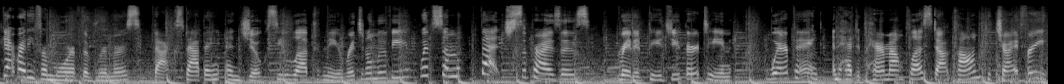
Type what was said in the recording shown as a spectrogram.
Get ready for more of the rumors, backstabbing, and jokes you loved from the original movie with some fetch surprises. Rated PG 13. Wear pink and head to ParamountPlus.com to try it free.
